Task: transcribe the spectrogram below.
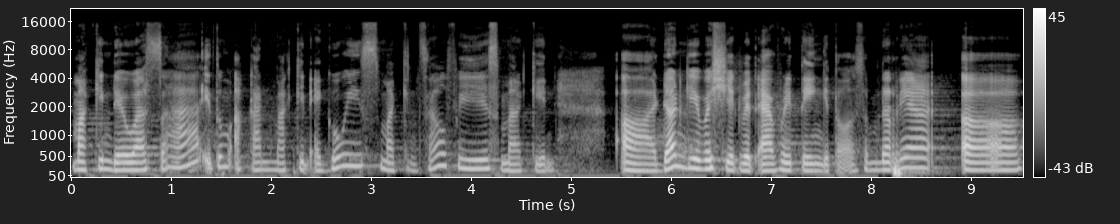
makin dewasa itu akan makin egois, makin selfish, makin uh, don't give a shit with everything gitu. Sebenarnya uh,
